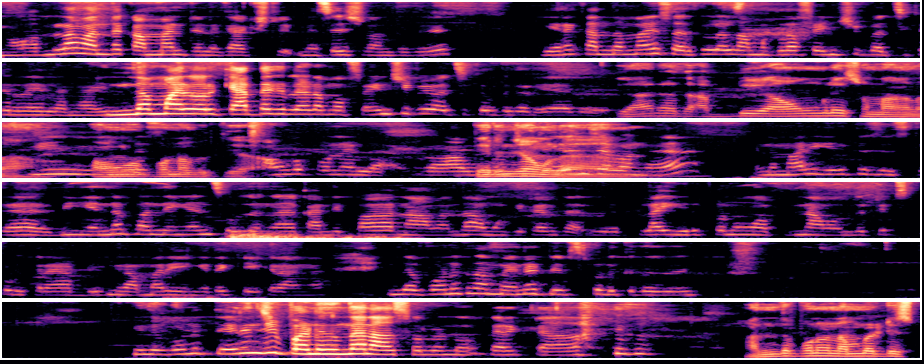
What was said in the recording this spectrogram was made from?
நார்மலா வந்த கமெண்ட் எனக்கு ஆக்சுவலி மெசேஜ் வந்தது. எனக்கு அந்த மாரி சர்க்கிள்ல நமக்கெல்லாம் ஃப்ரெண்ட்ஷிப் வச்சுக்கிறதே இல்லங்க. இந்த மாரி ஒரு கேட்டகரில நம்ம ஃப்ரெண்ட்ஷிப்பே வச்சுக்கிறது கிடையாது. யார் அது? அப்படி அவங்களே சொன்னாங்களா? அவங்க பொண்ண பத்தியா? அவங்க பொண்ணு இல்ல. தெரிஞ்சவங்களா? தெரிஞ்சவங்க. இந்த மாரி இருக்கு சிஸ்டர். நீங்க என்ன பண்ணீங்கன்னு சொல்லுங்க. கண்டிப்பா நான் வந்து அவங்க கிட்ட இந்த இப்படிலாம் இருக்கணும் அப்படின்னு நான் வந்து டிப்ஸ் குடுக்குறேன் அப்படிங்கிற மாரி என்கிட்ட கேட்குறாங்க. இந்த பொண்ணுக்கு நம்ம என்ன டிப்ஸ் குடுக்குறது? இந்த பொண்ணு தெரிஞ்சு பண்ணுதுன்னு தான் நான் சொல்லணும். கரெக்ட்டா? அந்த பொண்ணு நம்மள டிப்ஸ்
